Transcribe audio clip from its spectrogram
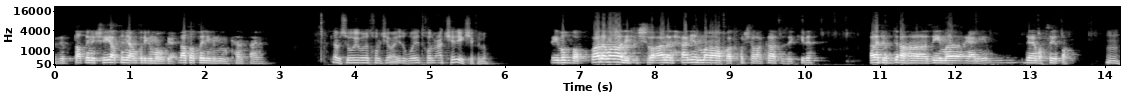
إذا بتعطيني شيء أعطيني عن طريق الموقع لا تعطيني من مكان ثاني. لا بس هو يبغى يدخل. يبغى يدخل معك شريك شكله. إي بالضبط. فانا مالي في الشراء. أنا حاليا ما أبغى أدخل شراكات وزي كذا. أنا تبدأها زي ما يعني بداية بسيطة. امم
